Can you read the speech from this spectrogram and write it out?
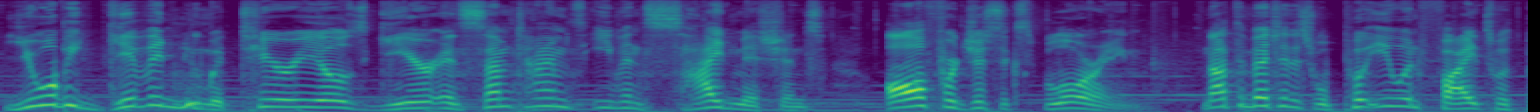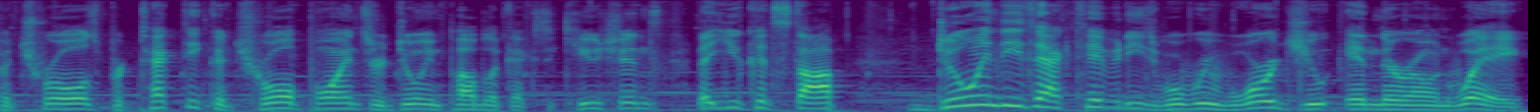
You will be given new materials, gear, and sometimes even side missions, all for just exploring. Not to mention this will put you in fights with patrols, protecting control points or doing public executions that you could stop. Doing these activities will reward you in their own way,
